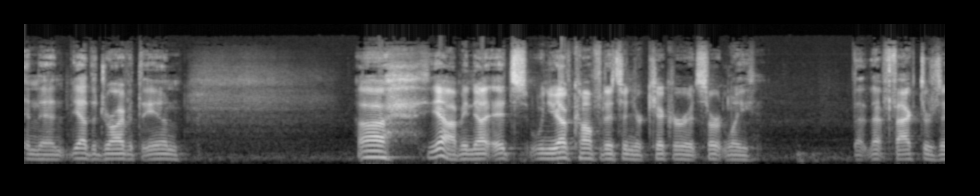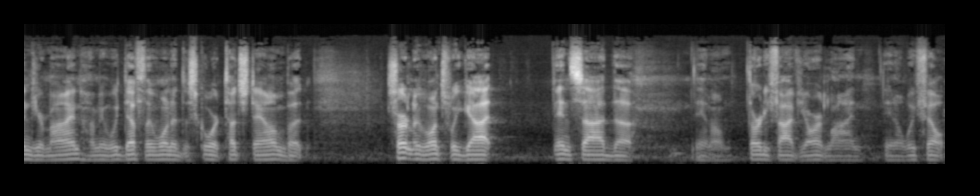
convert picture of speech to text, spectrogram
and then yeah, the drive at the end. Uh, yeah, I mean, uh, it's when you have confidence in your kicker, it certainly that, that factors into your mind. I mean, we definitely wanted to score a touchdown, but certainly once we got inside the you know 35 yard line, you know we felt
